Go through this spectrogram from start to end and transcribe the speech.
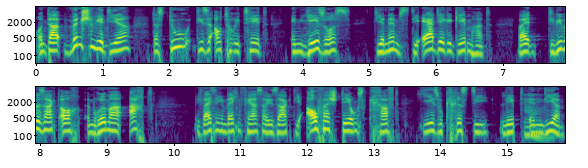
Und da wünschen wir dir, dass du diese Autorität in Jesus dir nimmst, die er dir gegeben hat. Weil die Bibel sagt auch im Römer 8, ich weiß nicht in welchem Vers, aber sie sagt, die Auferstehungskraft Jesu Christi lebt in Mhm. dir.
